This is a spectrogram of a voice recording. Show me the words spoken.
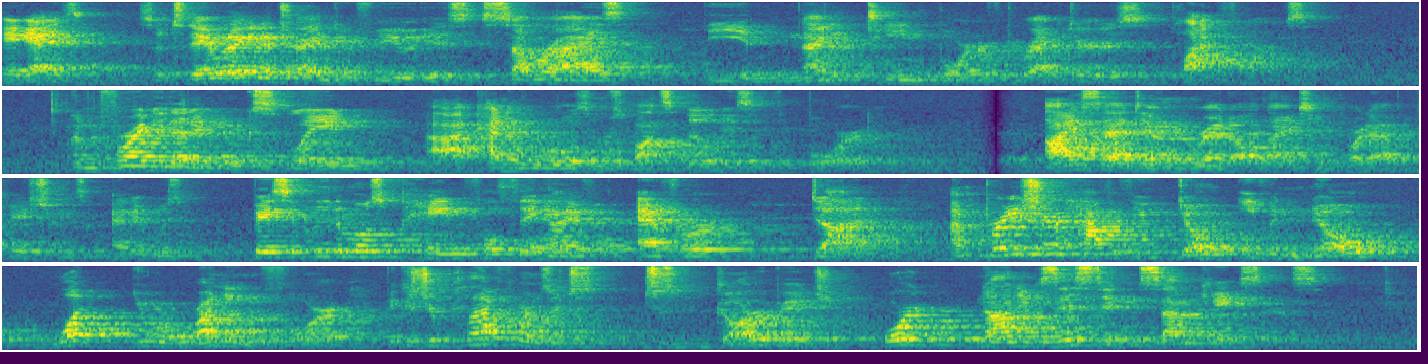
Hey guys, so today what I'm going to try and do for you is summarize the 19 Board of Directors platforms. And before I do that, I'm going to explain uh, kind of the roles and responsibilities of the board. I sat down and read all 19 board applications, and it was basically the most painful thing I have ever done. I'm pretty sure half of you don't even know what you're running for because your platforms are just, just garbage or non-existent in some cases.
